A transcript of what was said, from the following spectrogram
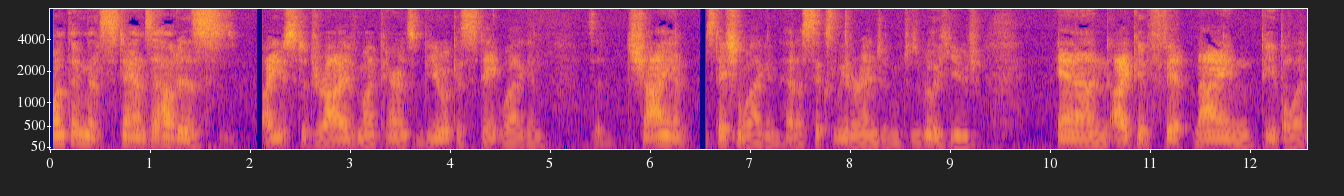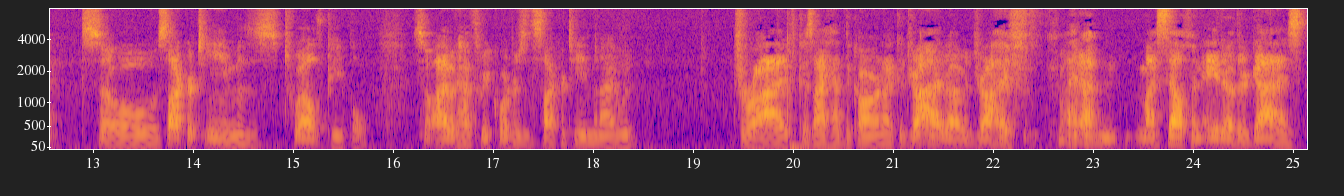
One thing that stands out is I used to drive my parents' Buick estate wagon. It's a giant station wagon, had a six liter engine, which is really huge, and I could fit nine people in it. So, soccer team is 12 people. So, I would have three quarters of the soccer team, and I would drive because I had the car and I could drive. I would drive myself and eight other guys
